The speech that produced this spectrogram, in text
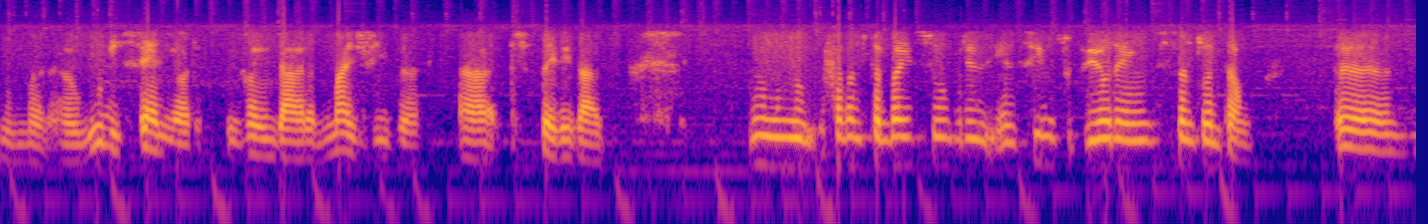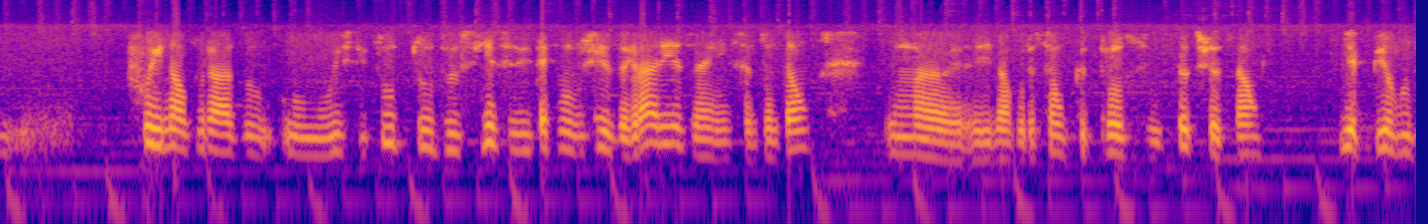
uma a Unisénior, que vem dar mais vida à terceira idade. Falamos também sobre ensino superior em Santo Antão. Uh, foi inaugurado o Instituto de Ciências e Tecnologias Agrárias em Santo Antão, uma inauguração que trouxe satisfação e apelos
